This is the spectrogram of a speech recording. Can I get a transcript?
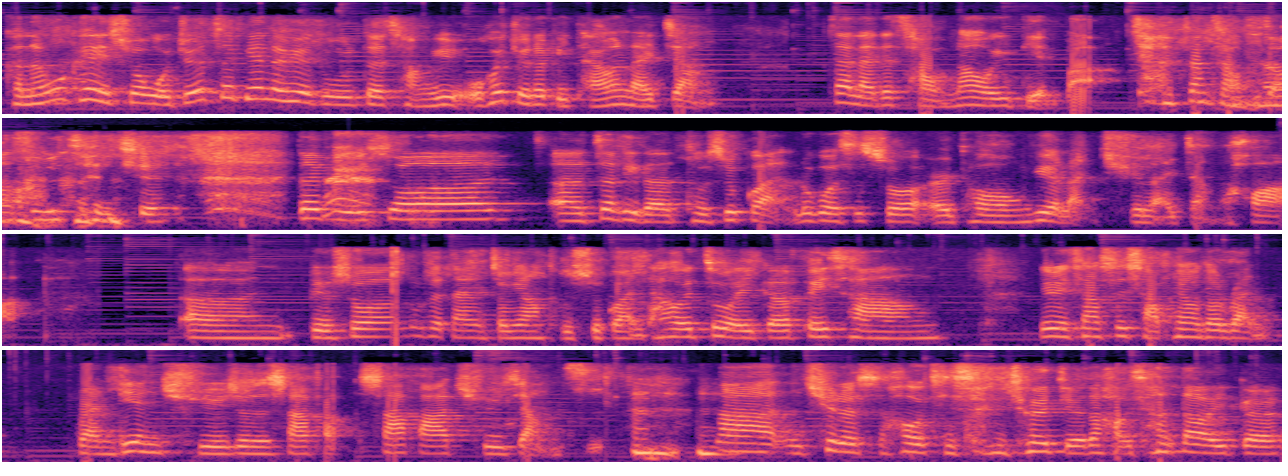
可能我可以说，我觉得这边的阅读的场域，我会觉得比台湾来讲再来的吵闹一点吧。这样讲不知道是不是正确？对，比如说呃这里的图书馆，如果是说儿童阅览区来讲的话，嗯，比如说鹿特丹中央图书馆，它会做一个非常。有点像是小朋友的软软垫区，就是沙发沙发区这样子。嗯，那你去的时候，其实你就会觉得好像到一个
